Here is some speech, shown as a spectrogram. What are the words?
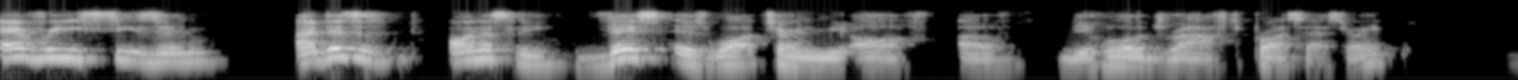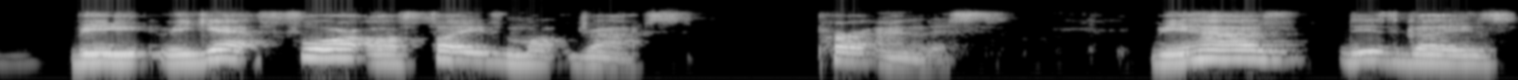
every season, and this is honestly, this is what turned me off of the whole draft process, right? Mm-hmm. We we get four or five mock drafts per analyst. We have these guys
